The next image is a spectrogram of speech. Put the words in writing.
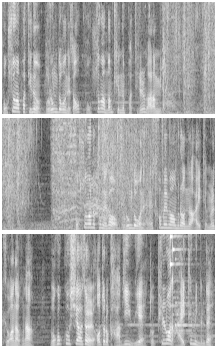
복숭아 파티는 무릉도원에서 복숭아만 캐는 파티를 말합니다. 복숭아를 통해서 무릉도원에 섬의 마음을 얻는 아이템을 교환하거나 모코코 씨앗을 얻으러 가기 위해 또 필요한 아이템이 있는데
